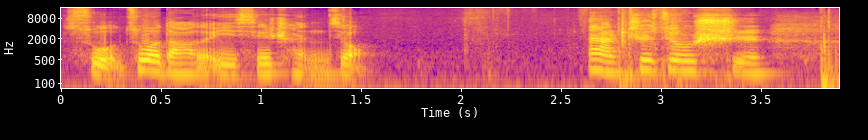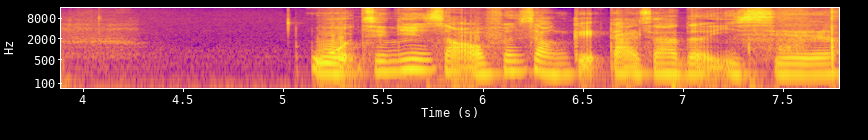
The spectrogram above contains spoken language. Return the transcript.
所做到的一些成就。那这就是我今天想要分享给大家的一些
